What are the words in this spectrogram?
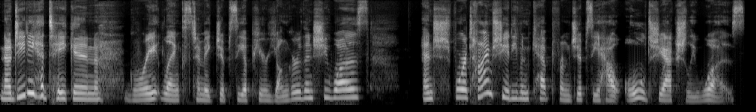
Now, Dee Dee had taken great lengths to make Gypsy appear younger than she was. And for a time, she had even kept from Gypsy how old she actually was.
